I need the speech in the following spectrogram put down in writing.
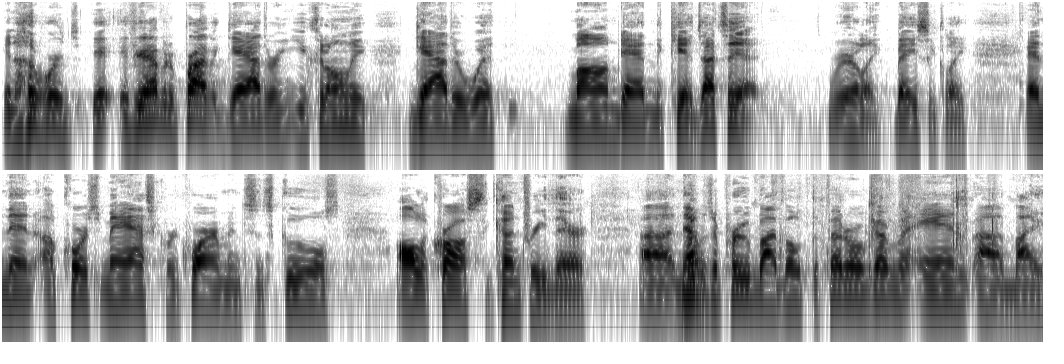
In other words, if you're having a private gathering, you can only gather with mom, dad, and the kids. That's it really, basically. And then, of course, mask requirements in schools all across the country there. Uh, that was approved by both the federal government and uh, by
